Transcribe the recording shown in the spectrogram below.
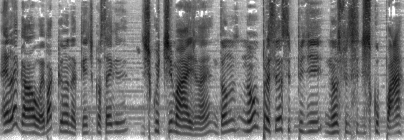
É legal, é bacana, que a gente consegue discutir mais, né? Então não precisa se pedir, não precisa se desculpar,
